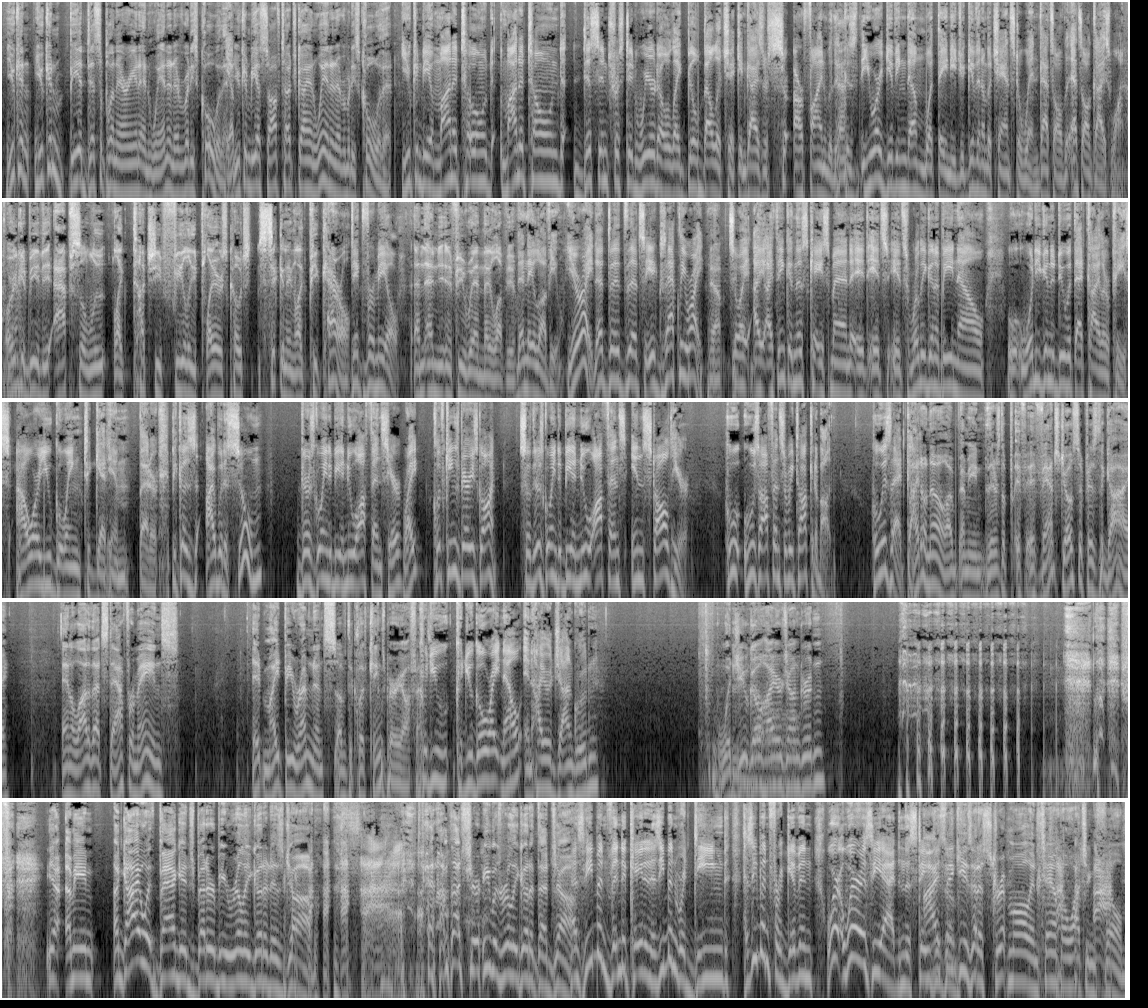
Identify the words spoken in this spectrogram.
You can you can be a disciplinarian and win, and everybody's cool with it. Yep. You can be a soft touch guy and win, and everybody's cool with it. You can be a monotoned, monotoned, disinterested weirdo like Bill Belichick, and guys are are fine with it Yeah. because you are giving them what they need. You're giving them a chance to win. That's all. That's all guys want. Or you could be the absolute like touchy feely players coach, sickening like Pete Carroll, Dick Vermeil. and and if you win, they love you. then they love you. You're right. That, that that's exactly right. Yeah. So I, I, I think in this case, man, it, it's it's really going to be now. What are you going to do with that Kyler piece? How are you going to get him better? Because I would assume there's going to be a new offense here, right? Cliff Kingsbury's gone. So there's going to be a new offense installed here. Who whose offense are we talking about? Who is that guy? I don't know. I, I mean, there's the if, if Vance Joseph is the guy, and a lot of that staff remains, it might be remnants of the Cliff Kingsbury offense. Could you could you go right now and hire Jon Gruden? Would you go hire Jon Gruden? yeah, I mean, a guy with baggage better be really good at his job. and I'm not sure he was really good at that job. Has he been vindicated? Has he been redeemed? Has he been forgiven? Where where is he at in the stages? I think of, he's at a strip mall in Tampa watching film.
